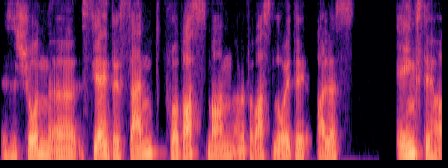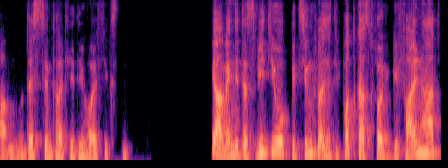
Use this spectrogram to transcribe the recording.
es ist schon äh, sehr interessant, vor was man oder vor was Leute alles Ängste haben. Und das sind halt hier die häufigsten. Ja, wenn dir das Video bzw. die Podcast-Folge gefallen hat,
